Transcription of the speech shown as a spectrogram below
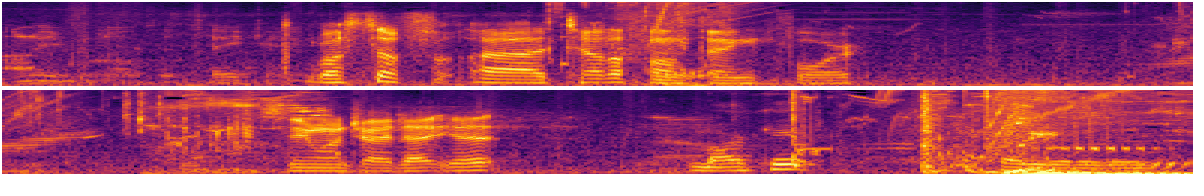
I don't even know what to what's the f- uh, telephone thing for? Has anyone tried that yet? No. Market? I'll tell you what it is.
